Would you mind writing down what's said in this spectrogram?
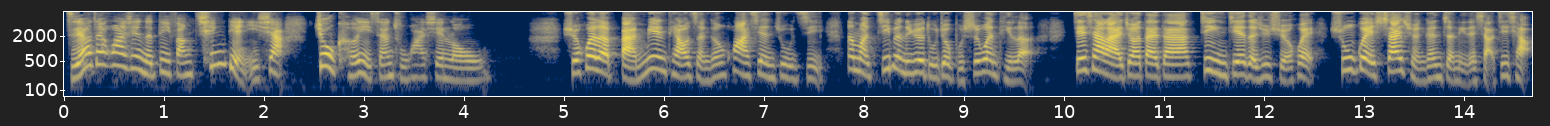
只要在划线的地方轻点一下，就可以删除划线喽。学会了版面调整跟划线注记，那么基本的阅读就不是问题了。接下来就要带大家进阶的去学会书柜筛选跟整理的小技巧。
